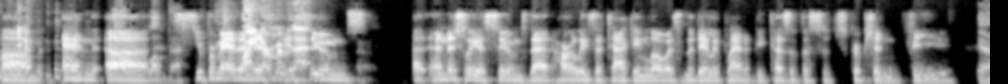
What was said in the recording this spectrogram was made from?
Um, and uh, Superman Right, initially assumes uh, initially assumes that Harley's attacking Lois in the Daily Planet because of the subscription fee, yeah.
